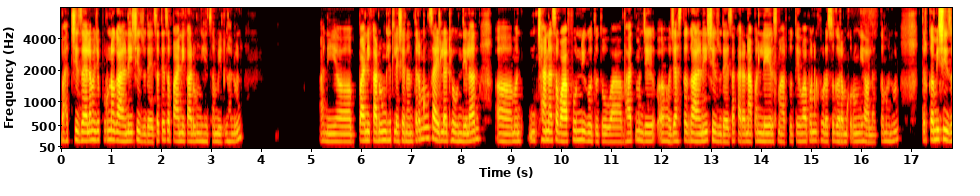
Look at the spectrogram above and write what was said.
भात शिजायला म्हणजे पूर्ण गाळणी शिजू द्यायचं. त्याचं पाणी काढून घ्यायचं मीठ घालून. आणि पाणी काढून घेतल्याच्या नंतर मग साईडला ठेवून दिला मग छान असा वाफून निघत होतो वा भात म्हणजे जास्त गाळ नाही शिजू द्यायचा कारण आपण लेयर्स मारतो तेव्हा पण थोडंसं गरम करून घ्यावं लागतं म्हणून. तर कमी शिज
